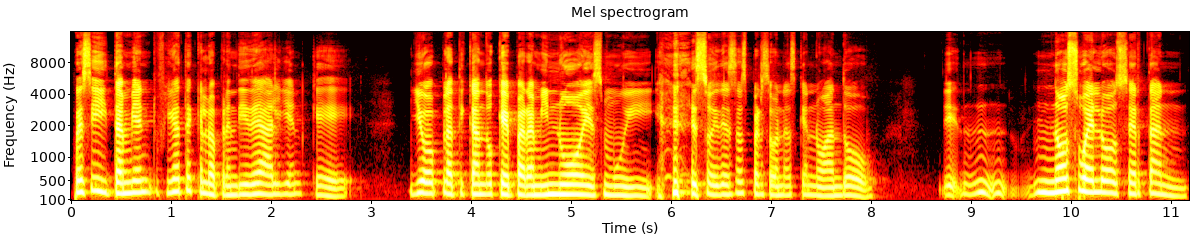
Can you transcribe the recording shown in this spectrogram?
Pues sí, también fíjate que lo aprendí de alguien que yo platicando que para mí no es muy, soy de esas personas que no ando, eh, no suelo ser tan,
